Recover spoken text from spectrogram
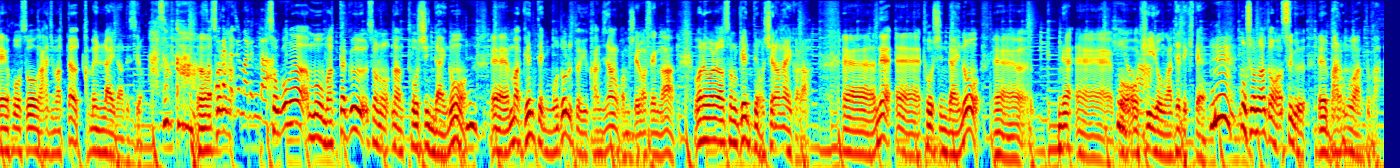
えー放送が始まった「仮面ライダー」ですよ。あ、そっか。うんそこで始まるんだ。そこがもう全くそのなん等身大の、うんえーまあ、原点に戻るという感じなのかもしれませんが我々はその原点を知らないから、えーねえー等身大の、えーねえーヒーローがこうヒーローが出てきて。うん。もうその後はすぐ、えーバロンワンとか、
